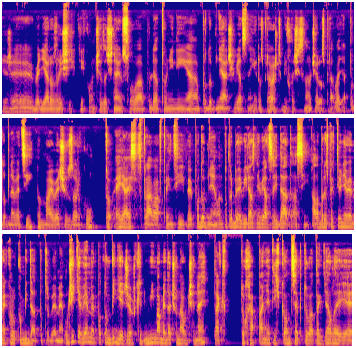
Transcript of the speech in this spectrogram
že vedia rozlišiť, kde končia, začínajú slova podľa toniny a podobne a čím viac na nich rozprávaš, tým rýchlejšie sa naučia rozprávať a podobné veci, lebo majú väčšiu vzorku. To AI sa správa v princípe podobne, len potrebuje výrazne viac dát asi, alebo respektíve nevieme, koľko my dát potrebujeme. Určite vieme potom vidieť, že už keď my máme dačo naučené, tak to chápanie tých konceptov a tak ďalej je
